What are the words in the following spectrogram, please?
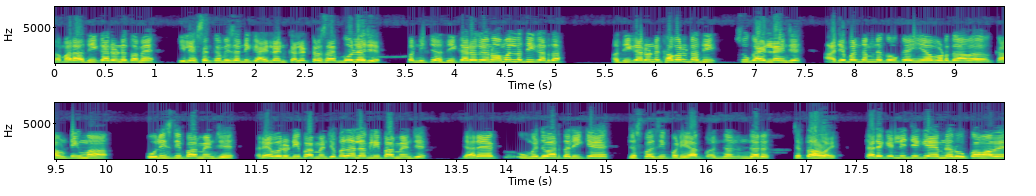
તમારા અધિકારીઓને તમે ઇલેક્શન કમિશનની ગાઈડલાઈન કલેક્ટર સાહેબ બોલે છે, પણ નીચે અધિકારીઓ તો એનો અમલ નથી કરતા. અધિકારીઓને ખબર નથી શું ગાઈડલાઈન છે. આજે પણ તમને કહું કે અહીંયા વડોદરા કાઉન્ટિંગમાં પોલીસ ડિપાર્ટમેન્ટ છે રેવન્યુ ડિપાર્ટમેન્ટ છે, બધા અલગ ડિપાર્ટમેન્ટ છે. જ્યારે ઉમેદવાર તરીકે જસપાલસિંહ પઢિયાર અંદર જતા હોય, ત્યારે કેટલી જગ્યાએ એમને રોકવામાં આવે,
